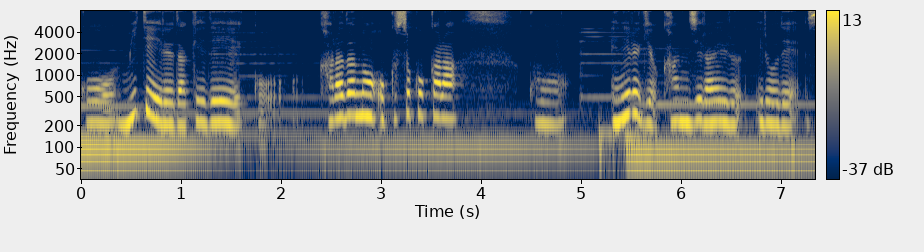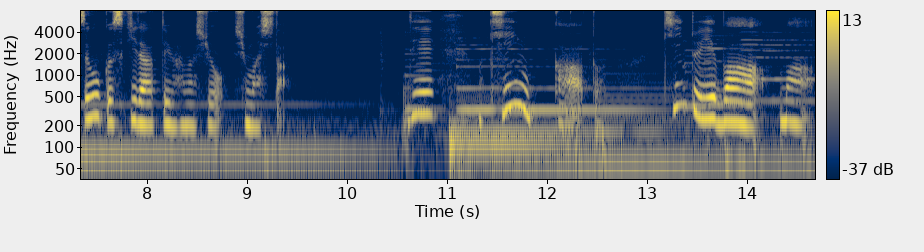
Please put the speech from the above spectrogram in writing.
こう見ているだけでこう体の奥底からこうエネルギーを感じられる色ですごく好きだという話をしました。で金かと金といえばまあ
